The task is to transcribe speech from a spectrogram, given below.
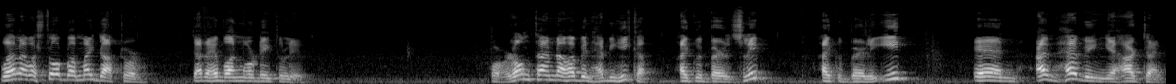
Well, I was told by my doctor that I have one more day to live. For a long time now, I've been having hiccup. I could barely sleep, I could barely eat, and I'm having a hard time.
